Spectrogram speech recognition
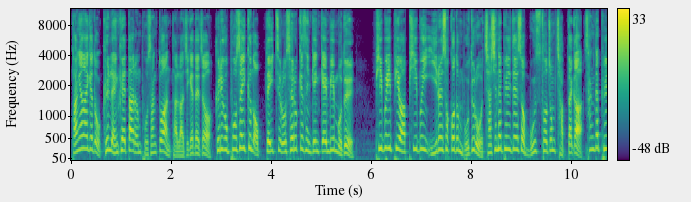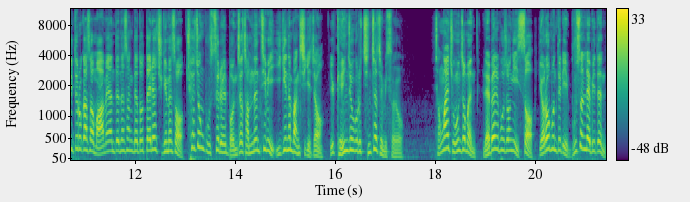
당연하게도 그 랭크에 따른 보상 또한 달라지게 되죠. 그리고 포세이큰 업데이트로 새롭게 생긴 갬빗 모드 PVP와 PVE를 섞어둔 모드로 자신의 필드에서 몬스터 좀 잡다가 상대 필드로 가서 마음에 안드는 상대도 때려 죽이면서 최종 보스를 먼저 잡는 팀이 이기는 방식이죠. 이게 개인적으로 진짜 재밌어요. 정말 좋은 점은 레벨 보정이 있어 여러분들이 무슨 렙이든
